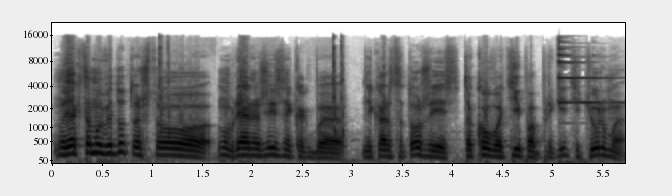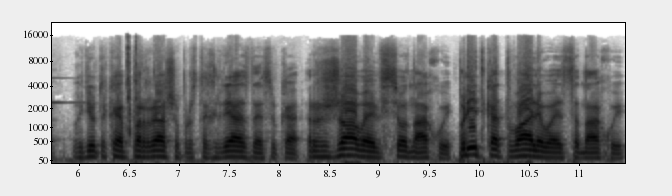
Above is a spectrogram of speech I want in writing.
Ну, я к тому веду то, что, ну, в реальной жизни, как бы, мне кажется, тоже есть такого типа, прикиньте, тюрьмы, где вот такая параша просто грязная, сука, ржавая, все нахуй. Плитка отваливается, нахуй.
